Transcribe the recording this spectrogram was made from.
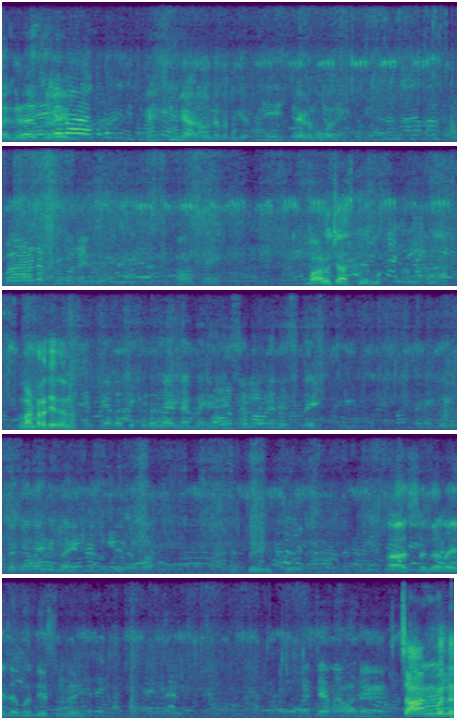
सगळंच होईल घ्या दोन हातानं घ्या. त्याकडे मोबाईल. बाळूच्या असते पांढरा देताना त्याला तिकडं जायला पाहिजे. दिसतंय. इथं करायची लाइट लावते तेव्हा. असं करायचं मग दिसतंय. चांग बल.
